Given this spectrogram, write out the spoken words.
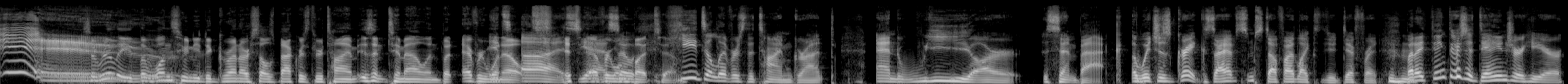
ew. so really, the ones who need to grunt ourselves backwards through time isn't Tim Allen, but everyone it's else. us. it's yeah. everyone So but Tim. He delivers the time grunt, and we are sent back, which is great because I have some stuff I'd like to do different. Mm-hmm. But I think there's a danger here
